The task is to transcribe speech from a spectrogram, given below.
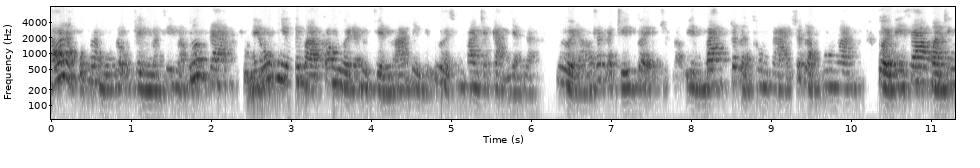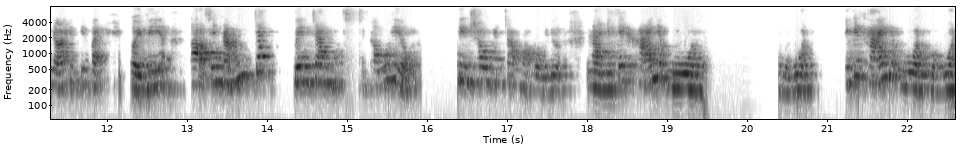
đó là cũng là một lộ trình mà khi mà bước ra nếu như mà con người đã được chuyển hóa thì những người xung quanh sẽ cảm nhận là người đó rất là trí tuệ rất là uyên bác rất là thông thái rất là khôn ngoan. Bởi vì sao mà trinh nói được như vậy? Bởi vì họ sẽ nắm chắc bên trong sẽ thấu hiểu tin sâu bên trong họ hồi được là những cái khái niệm nguồn của nguồn những cái khái niệm nguồn của nguồn,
